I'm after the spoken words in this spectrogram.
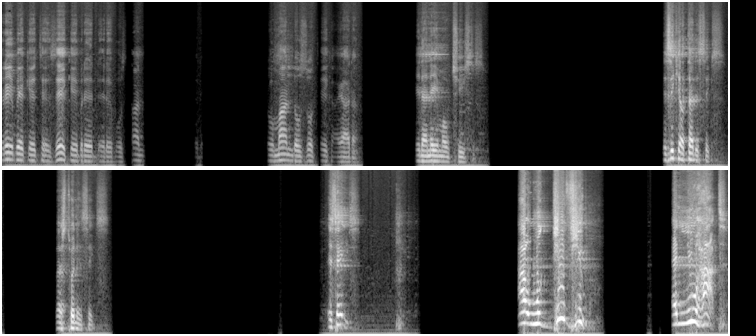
Rebeke Tezeke Bread Rebostan. Romando Zote Kayada. In the name of Jesus. Ezekiel 36, verse 26. It says, I will give you a new heart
